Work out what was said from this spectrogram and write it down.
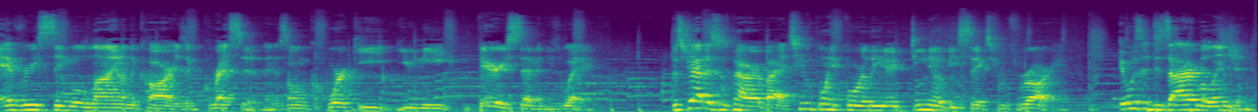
Every single line on the car is aggressive in its own quirky, unique, very 70s way. The Stratos was powered by a 2.4 liter Dino V6 from Ferrari. It was a desirable engine.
